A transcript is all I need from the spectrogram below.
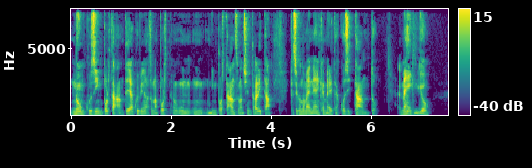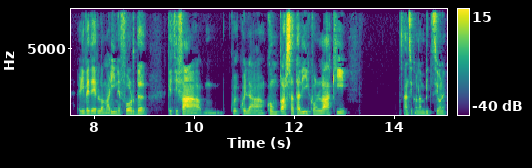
non così importante a cui viene data una port- un, un, un'importanza, una centralità che secondo me neanche merita così tanto. È meglio rivederlo a Marineford che ti fa que- quella comparsata lì con Lucky, anzi con l'ambizione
